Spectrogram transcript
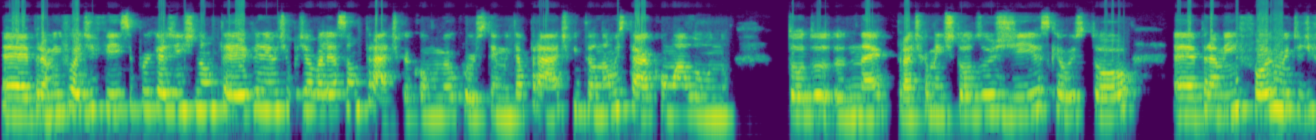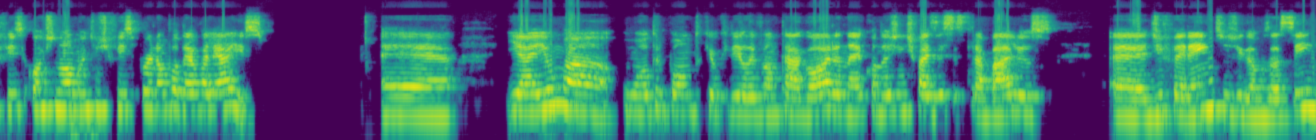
É, para mim foi difícil porque a gente não teve nenhum tipo de avaliação prática, como o meu curso tem muita prática, então não estar com o aluno todo, né, praticamente todos os dias que eu estou, é, para mim foi muito difícil, continua muito difícil por não poder avaliar isso. É, e aí, uma, um outro ponto que eu queria levantar agora, né, quando a gente faz esses trabalhos é, diferentes, digamos assim,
